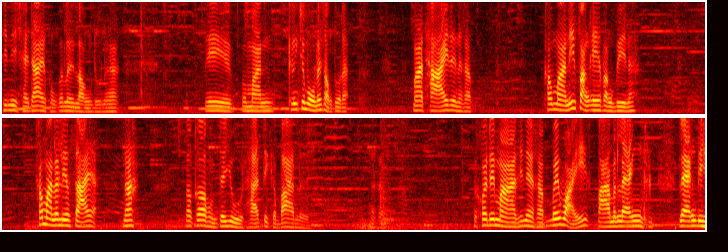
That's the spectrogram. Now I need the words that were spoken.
ที่นี่ใช้ได้ผมก็เลยลองดูนะฮะ นี่ประมาณครึ่งชั่วโมงได้สองตัวแล้วมาท้ายเลยนะครับ เข้ามานี่ฝั่ง A ฝั่ง B นะ เข้ามาแล้วเลี้ยวซ้ายอะนะ แล้วก็ผมจะอยู่ท้ายติดกับบ้านเลยนะครับไม่ค่อยได้มาที่เนี่ยครับ ไม่ไหวปลามันแรงแรงดี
